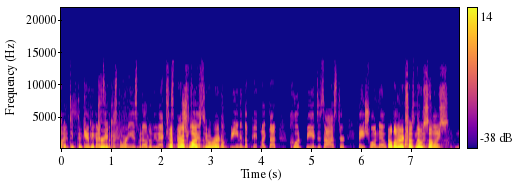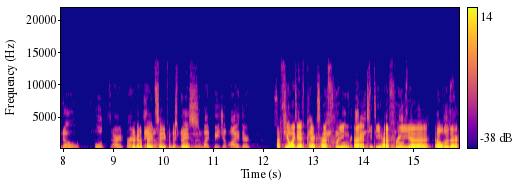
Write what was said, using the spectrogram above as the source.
I think they can get Drake. The has lifesteal, right? Being in the pit like that could be a disaster. Now LWX has no sums. No are They're going to play it safe and just base. No either. So I feel like FPX had a free, uh, TT had a free uh, Elder there.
